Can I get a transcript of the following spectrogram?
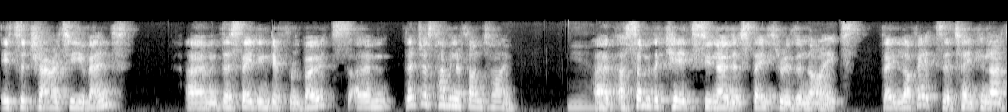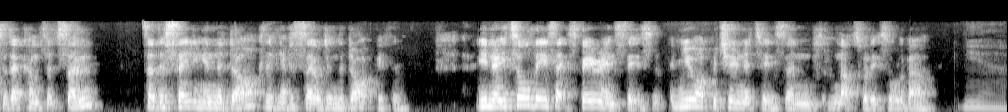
It's a charity event. Um, they're sailing different boats. Um, they're just having a fun time. Yeah. Uh, uh, some of the kids, you know, that stay through the night, they love it. They're taken out of their comfort zone. So they're sailing in the dark. They've never sailed in the dark before. You know, it's all these experiences, new opportunities, and, and that's what it's all about. Yeah.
